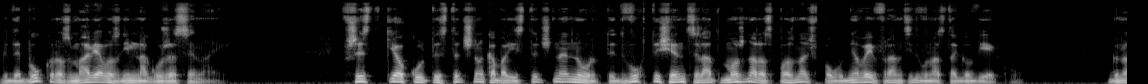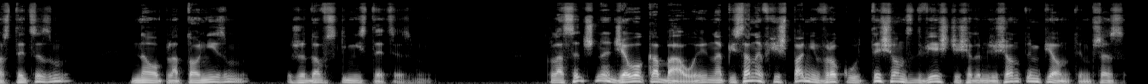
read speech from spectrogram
gdy Bóg rozmawiał z nim na górze Synaj. Wszystkie okultystyczno-kabalistyczne nurty dwóch tysięcy lat można rozpoznać w południowej Francji XII wieku. Gnostycyzm, neoplatonizm, żydowski mistycyzm. Klasyczne dzieło Kabały, napisane w Hiszpanii w roku 1275 przez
